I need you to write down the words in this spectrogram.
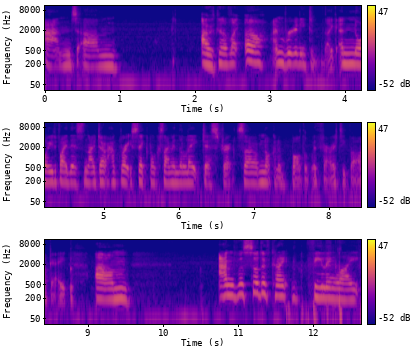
and um, I was kind of like, oh, I'm really like annoyed by this, and I don't have great signal because I'm in the Lake District, so I'm not going to bother with Verity Bargate. Um, and was sort of kind of feeling like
